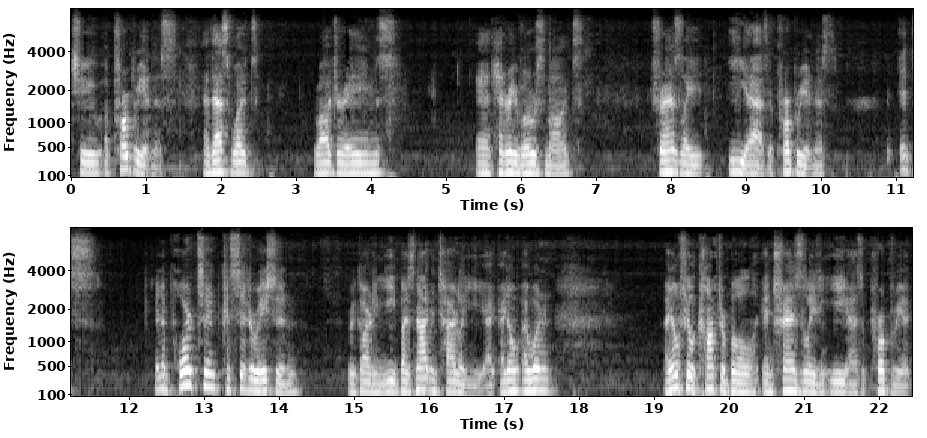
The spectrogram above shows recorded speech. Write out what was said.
to appropriateness. And that's what Roger Ames and Henry Rosemont translate E as appropriateness. It's an important consideration regarding E, but it's not entirely E. I, I don't I wouldn't I don't feel comfortable in translating E as appropriate.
